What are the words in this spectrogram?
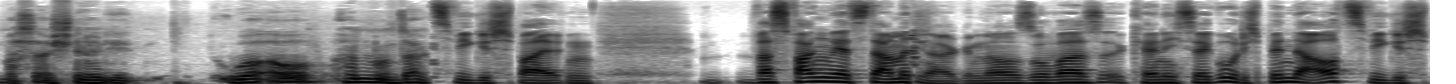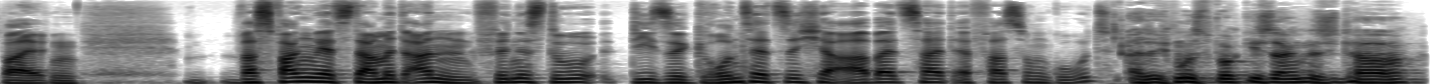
Machst da schnell die Uhr auf, an und sagst. Zwiegespalten. Was fangen wir jetzt damit? Ja, genau, sowas kenne ich sehr gut. Ich bin da auch zwiegespalten. Was fangen wir jetzt damit an? Findest du diese grundsätzliche Arbeitszeiterfassung gut? Also ich muss wirklich sagen, dass ich da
